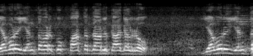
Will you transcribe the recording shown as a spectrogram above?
ఎవరు ఎంతవరకు పాత్రదారులు కాగలరో ఎవరు ఎంత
